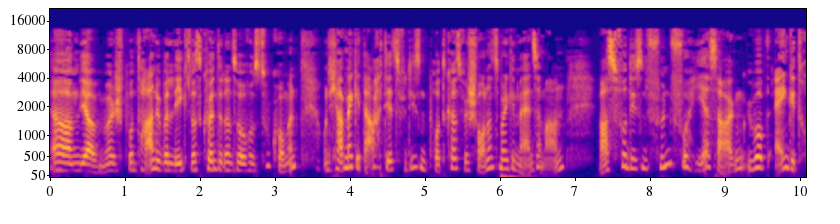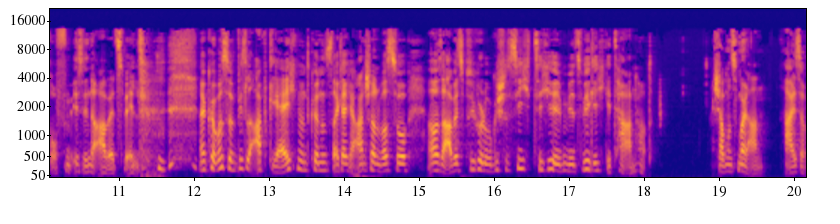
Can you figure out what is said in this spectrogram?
ähm, ja mal spontan überlegt, was könnte dann so auf uns zukommen. Und ich habe mir gedacht, jetzt für diesen Podcast, wir schauen uns mal gemeinsam an, was von diesen fünf Vorhersagen überhaupt eingetroffen ist in der Arbeitswelt. dann können wir so ein bisschen abgleichen und können uns da gleich anschauen, was so aus arbeitspsychologischer Sicht sich eben jetzt wirklich getan hat. Schauen wir uns mal an. Also,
